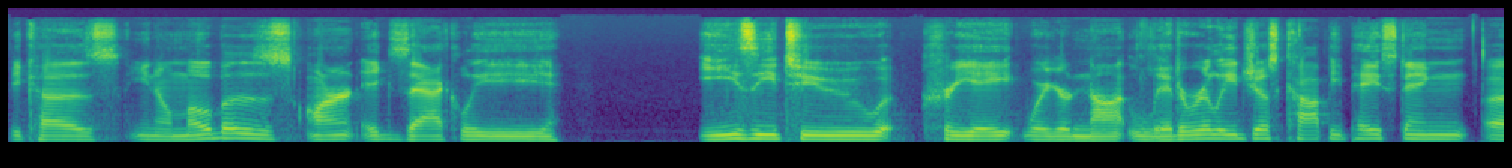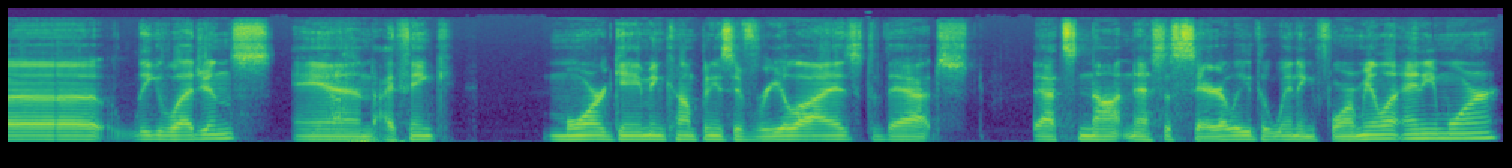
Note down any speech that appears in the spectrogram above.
because you know MOBAs aren't exactly easy to create where you're not literally just copy pasting uh League of Legends, and I think more gaming companies have realized that that's not necessarily the winning formula anymore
